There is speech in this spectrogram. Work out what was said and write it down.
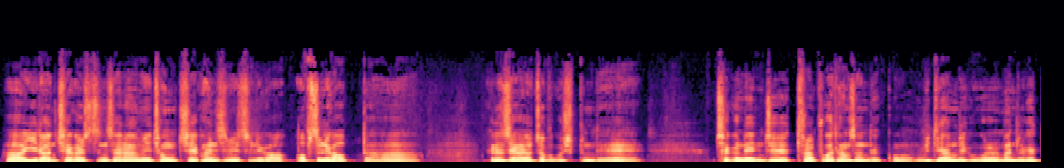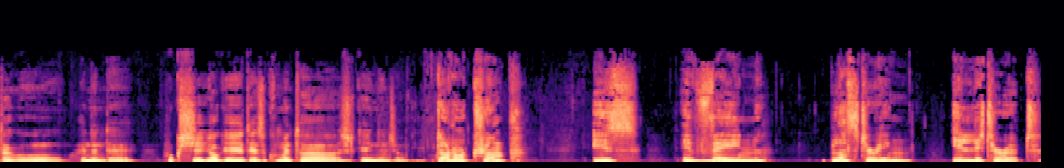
아, 이런 책을 쓴 사람이 정치에 관심이 있을 리가 없을 리가 없다. 그래서 제가 여쭤보고 싶은데 최근에 이제 트럼프가 당선됐고 위대한 미국을 만들겠다고 했는데 혹시 여기에 대해서 코멘트 하실 게 있는지요? Donald Trump is a vain, blustering, illiterate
